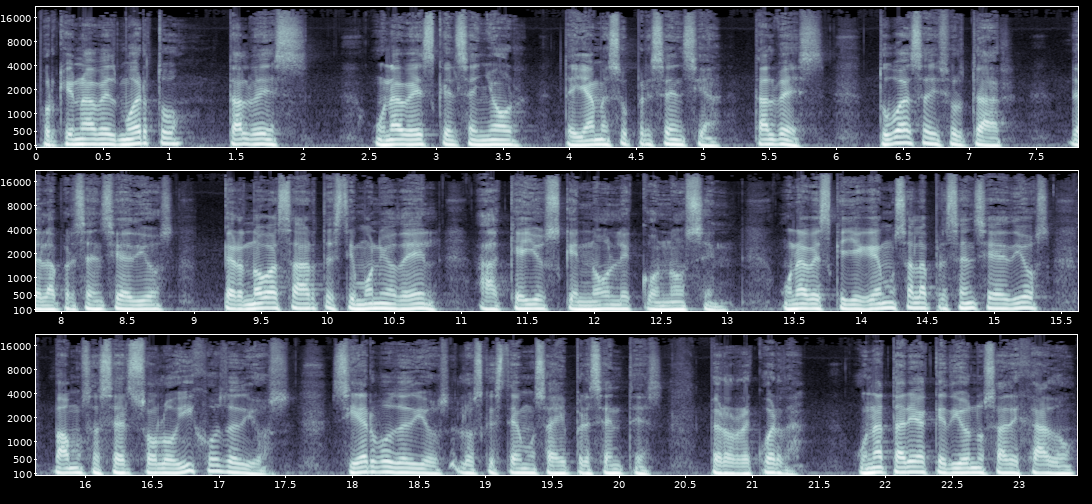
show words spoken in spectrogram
Porque una vez muerto, tal vez, una vez que el Señor te llame a su presencia, tal vez, tú vas a disfrutar de la presencia de Dios, pero no vas a dar testimonio de Él a aquellos que no le conocen. Una vez que lleguemos a la presencia de Dios, vamos a ser solo hijos de Dios, siervos de Dios, los que estemos ahí presentes. Pero recuerda, una tarea que Dios nos ha dejado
